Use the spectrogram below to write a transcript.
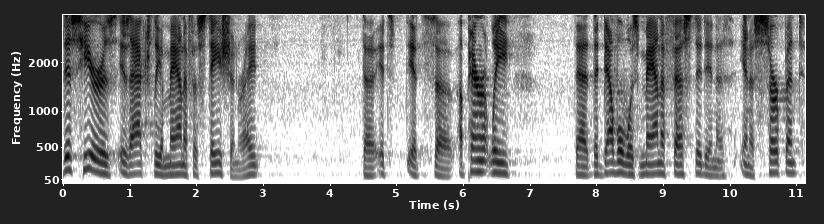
this here is, is actually a manifestation, right? The, it's it's uh, apparently that the devil was manifested in a, in a serpent.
